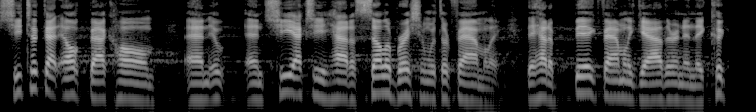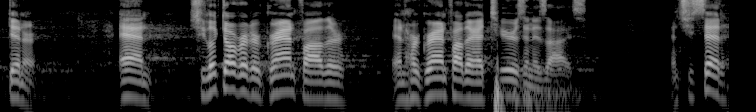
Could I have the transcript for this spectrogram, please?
She took that elk back home, and, it, and she actually had a celebration with her family. They had a big family gathering, and they cooked dinner. And she looked over at her grandfather and her grandfather had tears in his eyes. And she said,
